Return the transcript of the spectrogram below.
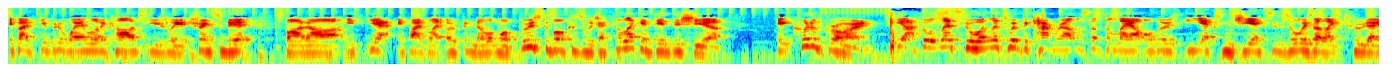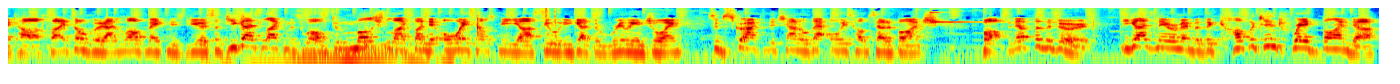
If I've given away a lot of cards, usually it shrinks a bit. But uh, if yeah, if I've like opened a lot more booster boxes, which I feel like I did this year, it could have grown. So yeah, I thought let's do it. Let's whip the camera out. Let's start to lay out all those EX and GXs. It's always a like two day task, but it's all good. I love making these videos. So if you guys like them as well, demolish the like button. It always helps me uh, see what you guys are really enjoying. Subscribe to the channel. That always helps out a bunch. But without further ado, you guys may remember the Covetant Red Binder.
